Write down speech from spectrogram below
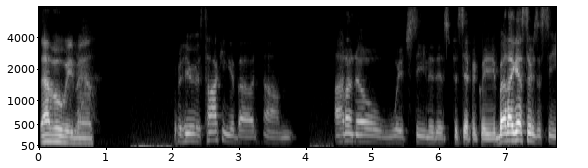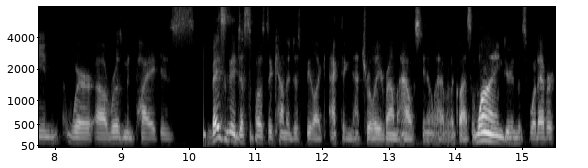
that movie, man. but he was talking about um I don't know which scene it is specifically, but I guess there's a scene where uh, Rosamund Pike is basically just supposed to kind of just be like acting naturally around the house, you know, having a glass of wine, doing this, whatever.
